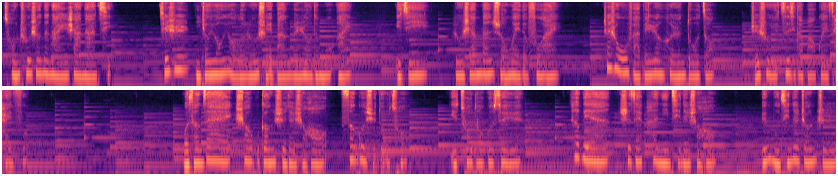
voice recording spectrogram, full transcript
从出生的那一刹那起，其实你就拥有了如水般温柔的母爱，以及。如山般雄伟的父爱，这是无法被任何人夺走，只属于自己的宝贵财富。我曾在少不更事的时候犯过许多错，也蹉跎过岁月，特别是在叛逆期的时候，与母亲的争执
